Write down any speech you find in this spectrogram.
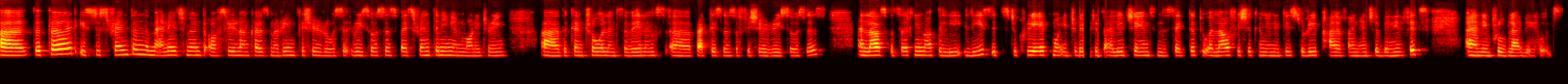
Uh, the third is to strengthen the management of Sri Lanka's marine fishery resources by strengthening and monitoring uh, the control and surveillance uh, practices of fishery resources. And last but certainly not the le least, it's to create more integrated value chains in the sector to allow fisher communities to reap higher financial benefits and improve livelihoods.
